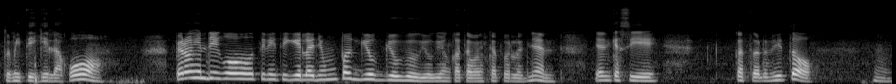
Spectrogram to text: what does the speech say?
tumitigil ako. Pero hindi ko tinitigilan yung pagyug-yug-yug yung katawan katulad niyan. Yan kasi katulad dito. Hmm.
